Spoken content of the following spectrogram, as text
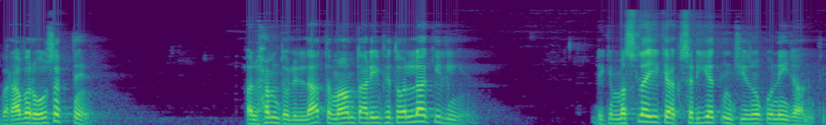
برابر ہو سکتے ہیں۔ الحمد للہ تمام تعریفیں تو اللہ کے لیے ہیں۔ لیکن مسئلہ یہ کہ اکثریت ان چیزوں کو نہیں جانتی۔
